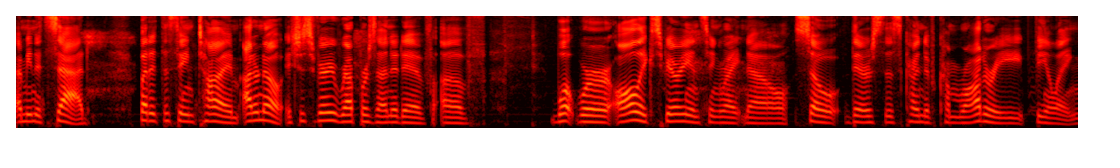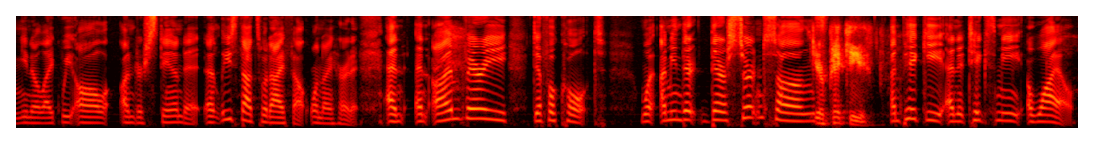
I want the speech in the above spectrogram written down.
I mean, it's sad, but at the same time, I don't know. It's just very representative of what we're all experiencing right now. So there's this kind of camaraderie feeling, you know, like we all understand it. At least that's what I felt when I heard it. And and I'm very difficult. When, I mean, there there are certain songs You're picky. I'm picky, and it takes me a while.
